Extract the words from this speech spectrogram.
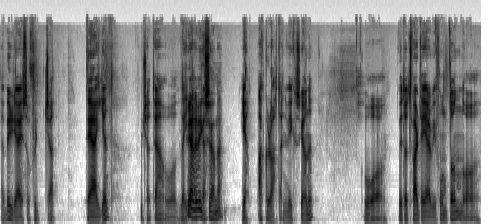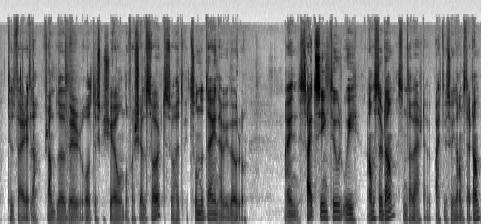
jag började jag så fortsatt dagen fortsatt där och lägga. Fjärde veckan. Ja, akkurat en vik sedan. Och vi tar tvär dagar vid fonton och tillfärdigla framblöver och diskussion och forskjellsort. Så hade vi ett sånt dag när vi var en sightseeing-tur i Amsterdam, som det har vært, vet vi så i Amsterdam.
